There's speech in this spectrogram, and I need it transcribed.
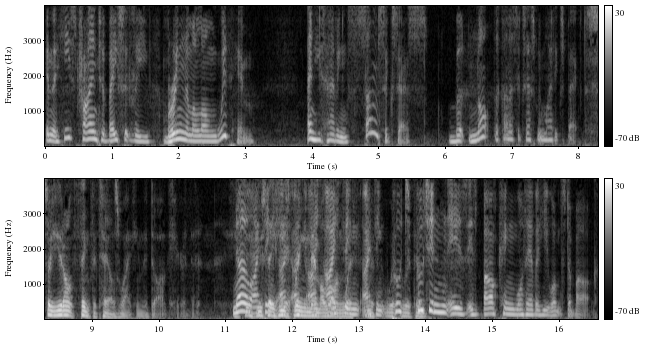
in that he's trying to basically bring them along with him, and he's having some success, but not the kind of success we might expect. So you don't think the tail's wagging the dog here, then? You No, say- I you think say he's bringing I, them along I think with, I think with- Put- with. Putin is is barking whatever he wants to bark.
